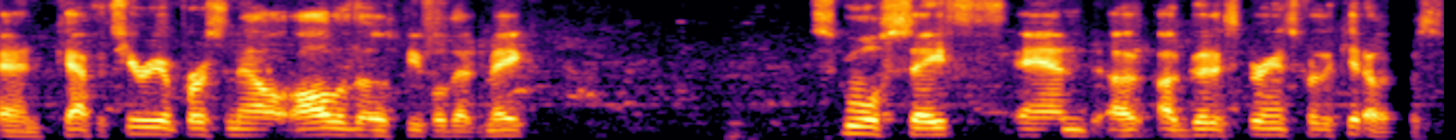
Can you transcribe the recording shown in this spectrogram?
and cafeteria personnel, all of those people that make school safe and a, a good experience for the kiddos,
